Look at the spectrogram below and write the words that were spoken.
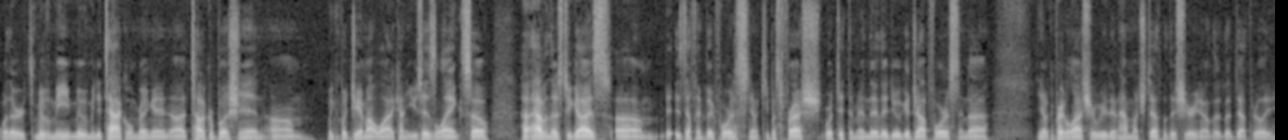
whether it's moving me moving me to tackle and bringing uh, Tucker Bush in, um, we can put Jam out wide, kind of use his length. So ha- having those two guys um, is definitely big for us. You know, keep us fresh, rotate them in. They they do a good job for us, and uh, you know, compared to last year, we didn't have much depth, but this year, you know, the, the depth really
